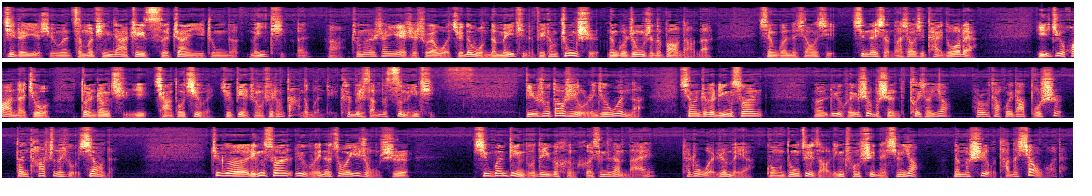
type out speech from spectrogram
记者也询问怎么评价这次战役中的媒体们啊？钟南山院士说呀，我觉得我们的媒体呢非常忠实，能够忠实的报道呢相关的消息。现在想到消息太多了呀，一句话呢就断章取义、掐头去尾，就变成了非常大的问题。特别是咱们的自媒体，比如说当时有人就问呢，像这个磷酸呃氯喹是不是特效药？他说他回答不是，但它是呢有效的。这个磷酸氯喹呢作为一种是。新冠病毒的一个很核心的蛋白，他说：“我认为啊，广东最早临床试验的新药，那么是有它的效果的。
